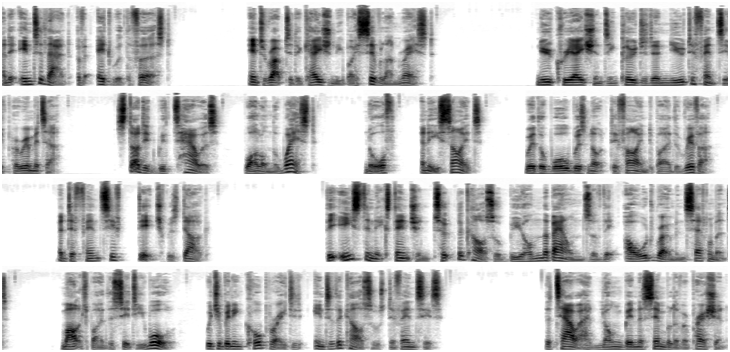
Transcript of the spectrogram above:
and into that of Edward I, interrupted occasionally by civil unrest. New creations included a new defensive perimeter, studded with towers, while on the west, north, and east sides, where the wall was not defined by the river, a defensive ditch was dug. The eastern extension took the castle beyond the bounds of the old Roman settlement, marked by the city wall, which had been incorporated into the castle's defences. The tower had long been a symbol of oppression,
